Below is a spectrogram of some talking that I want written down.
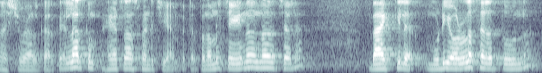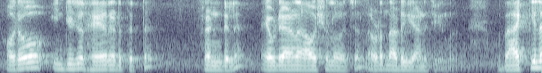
നശിച്ചുപോയ ആൾക്കാർക്ക് എല്ലാവർക്കും ഹെയർ ട്രാൻസ്പ്ലാന്റ് ചെയ്യാൻ പറ്റും. അപ്പോൾ നമ്മൾ ചെയ്യുന്നത് എന്താണെന്ന് വെച്ചാൽ ബാക്കിൽ മുടിയുള്ള സ്ഥലത്തു നിന്ന് ഓരോ ഇൻഡിവിജ്വൽ ഹെയർ എടുത്തിട്ട് ഫ്രണ്ടിൽ എവിടെയാണ് ആവശ്യമുള്ളതെന്ന് വെച്ചാൽ അവിടെ നടുകയാണ് ചെയ്യുന്നത്. ബാക്കിൽ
